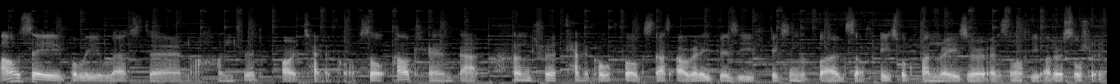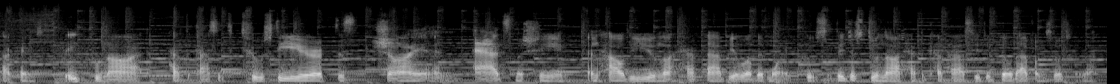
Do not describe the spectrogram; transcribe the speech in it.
I would say probably less than a hundred are technical. So how can that hundred technical folks that's already busy fixing the bugs of facebook fundraiser and some of the other social impact things they do not have the capacity to steer this giant ads machine and how do you not have that be a little bit more inclusive they just do not have the capacity to build that from zero to one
